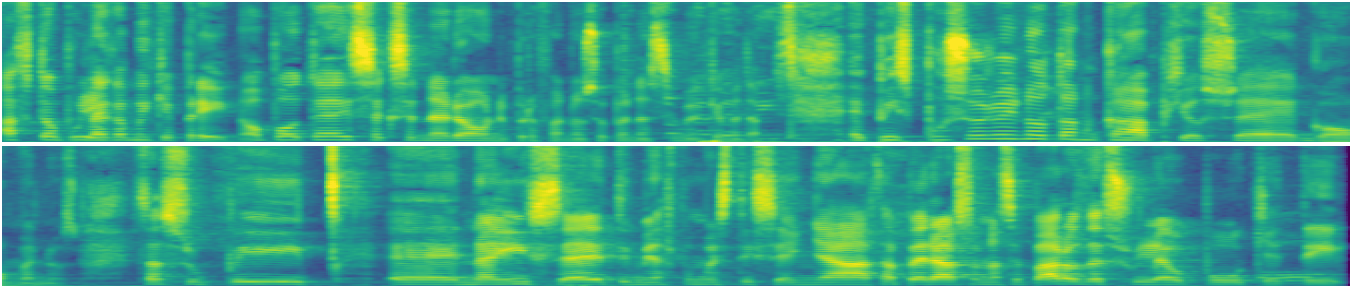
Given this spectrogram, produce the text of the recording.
Αυτό που λέγαμε και πριν. Οπότε σε ξενερώνει προφανώς από ένα σημείο και μετά. Επίσης, πόσο ωραίο είναι όταν κάποιος ε, γκόμενος θα σου πει ε, να είσαι έτοιμη, ας πούμε, στις 9, θα περάσω να σε πάρω, δεν σου λέω πού και τι.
